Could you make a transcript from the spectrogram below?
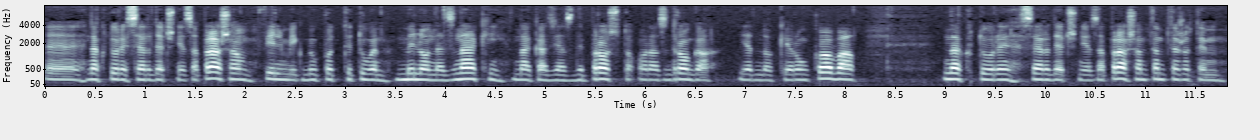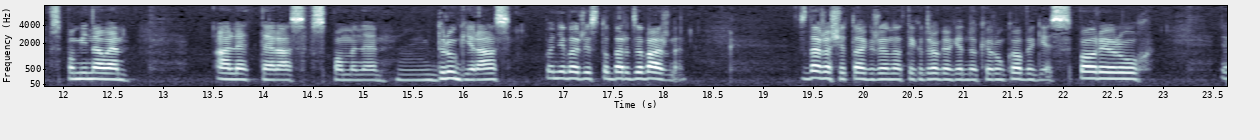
e, na który serdecznie zapraszam. Filmik był pod tytułem Mylone znaki, nakaz jazdy prosto oraz droga jednokierunkowa na który serdecznie zapraszam. Tam też o tym wspominałem, ale teraz wspomnę drugi raz, ponieważ jest to bardzo ważne. Zdarza się tak, że na tych drogach jednokierunkowych jest spory ruch, yy,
